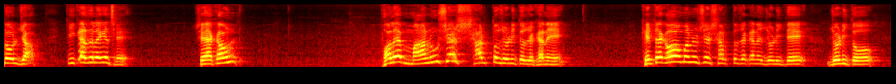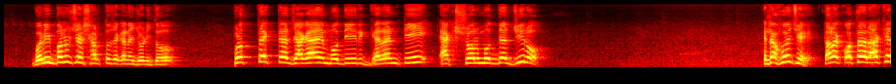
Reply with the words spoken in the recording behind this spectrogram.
দৌড়ঝাঁপ, কী কাজে লেগেছে? সে অ্যাকাউন্ট ফলে মানুষের স্বার্থ জড়িত যেখানে খেটে খাওয়া মানুষের স্বার্থ যেখানে জড়িতে, জড়িত, গরিব মানুষের স্বার্থ যেখানে জড়িত, প্রত্যেকটা জায়গায় মোদির গ্যারান্টি একশোর মধ্যে জিরো এটা হয়েছে, তারা কথা রাখে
